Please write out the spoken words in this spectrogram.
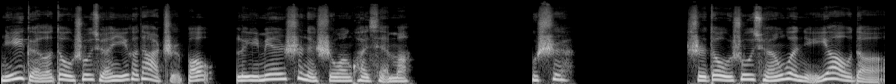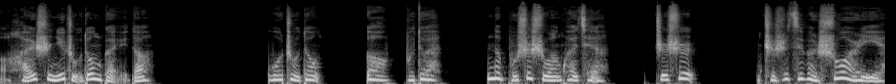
你给了窦书全一个大纸包，里面是那十万块钱吗？不是，是窦书全问你要的，还是你主动给的？我主动。哦，不对，那不是十万块钱，只是，只是几本书而已。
